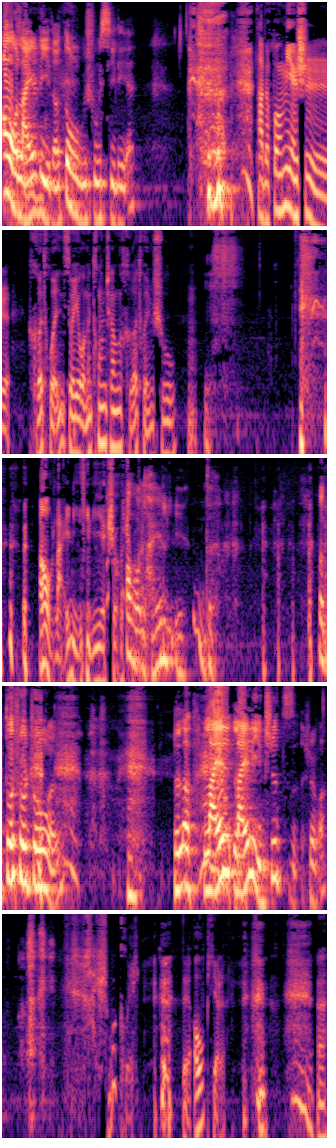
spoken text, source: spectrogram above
奥莱里的动物书系列。它的封面是。河豚，所以我们通称河豚书。嗯，奥莱里你也说奥莱里，对，要多说中文。来 莱莱里之子是吗？还什么鬼？对，欧撇了。嗯，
